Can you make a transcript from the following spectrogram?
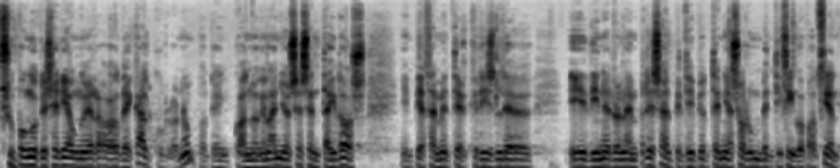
supongo que sería un error de cálculo, ¿no? Porque cuando en el año 62 empieza a meter Chrysler eh, dinero en la empresa, al principio tenía solo un 25%.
